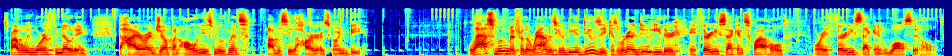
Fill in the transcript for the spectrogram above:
It's probably worth noting the higher I jump on all of these movements, obviously the harder it's going to be. Last movement for the round is gonna be a doozy because we're gonna do either a 30 second squat hold or a 30 second wall sit hold.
